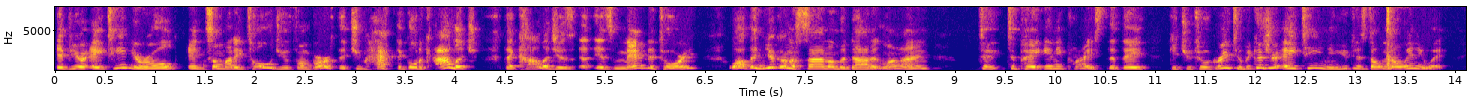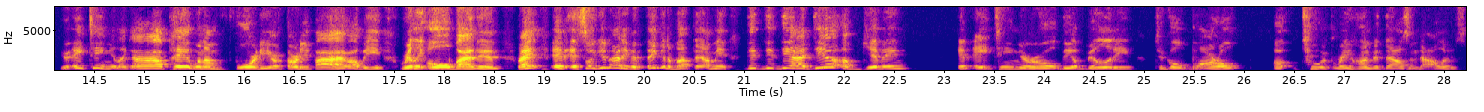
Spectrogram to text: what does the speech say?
if you're an 18 year old and somebody told you from birth that you have to go to college, that college is is mandatory, well, then you're going to sign on the dotted line to to pay any price that they get you to agree to because you're 18 and you just don't know anyway. You're 18. You're like, oh, I'll pay it when I'm 40 or 35. I'll be really old by then, right? And, and so you're not even thinking about that. I mean, the, the, the idea of giving an 18 year old the ability to go borrow uh, two or three hundred thousand dollars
